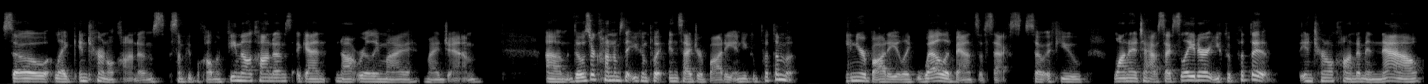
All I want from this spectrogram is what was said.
So, like internal condoms, some people call them female condoms. Again, not really my my jam. Um, those are condoms that you can put inside your body, and you can put them in your body like well advance of sex. So if you wanted to have sex later, you could put the, internal condom in now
